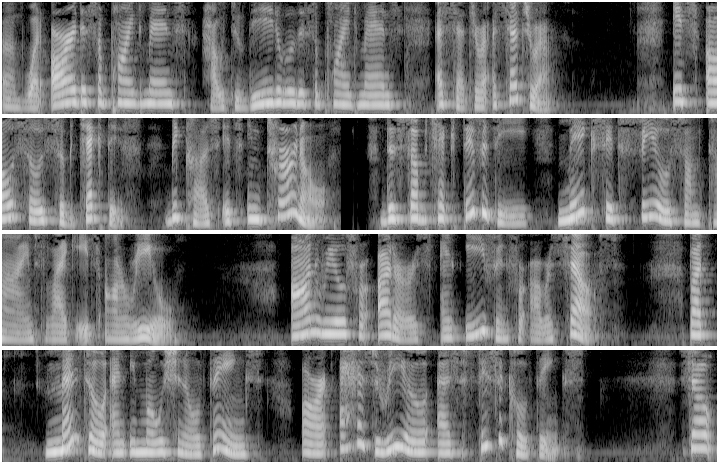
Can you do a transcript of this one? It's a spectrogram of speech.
um, what are disappointments, how to deal with disappointments, etc., etc. It's also subjective because it's internal. The subjectivity makes it feel sometimes like it's unreal. Unreal for others and even for ourselves. But mental and emotional things are as real as physical things. So,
